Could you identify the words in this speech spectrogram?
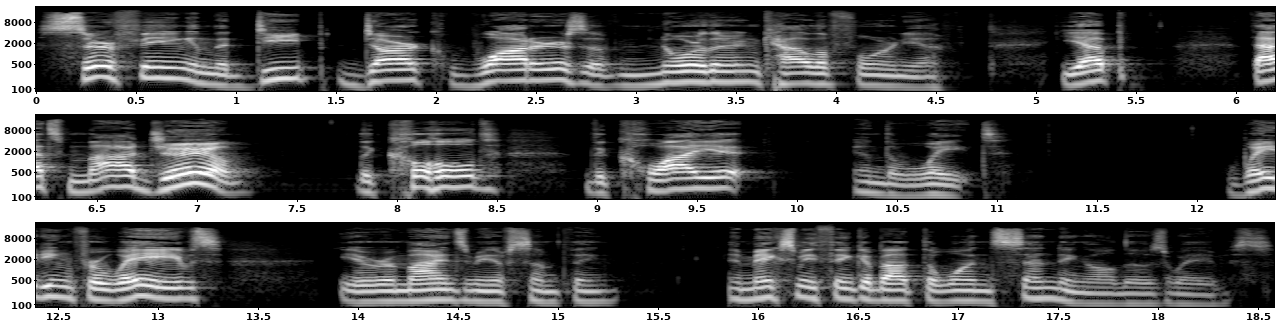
surfing in the deep, dark waters of Northern California. Yep, that's my jam. The cold, the quiet, and the wait. Waiting for waves, it reminds me of something. It makes me think about the one sending all those waves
